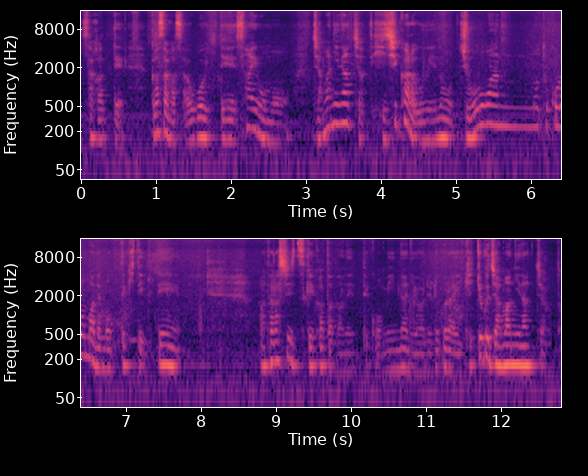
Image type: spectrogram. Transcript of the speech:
下がってガサガサ動いて最後も邪魔になっちゃって肘から上の上腕のところまで持ってきていて新しい付け方だねってこうみんなに言われるぐらい結局邪魔になっちゃうと。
